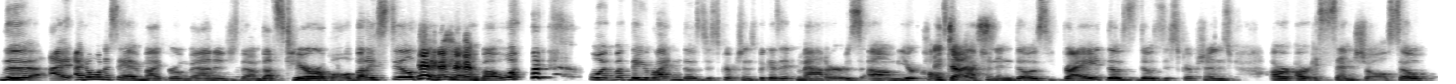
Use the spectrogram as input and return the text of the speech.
the I, I don't want to say I micromanage them. That's terrible, but I still care about what what what they write in those descriptions because it matters. Um, your calls to action in those right those those descriptions are are essential. So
